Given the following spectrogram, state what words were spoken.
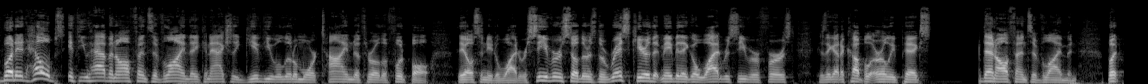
but it helps if you have an offensive line that can actually give you a little more time to throw the football. They also need a wide receiver, so there's the risk here that maybe they go wide receiver first because they got a couple early picks, then offensive lineman. But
